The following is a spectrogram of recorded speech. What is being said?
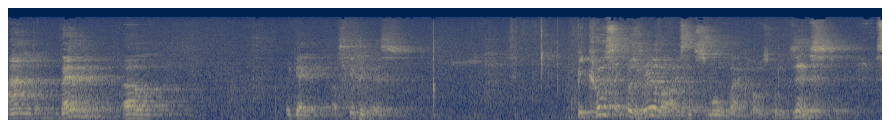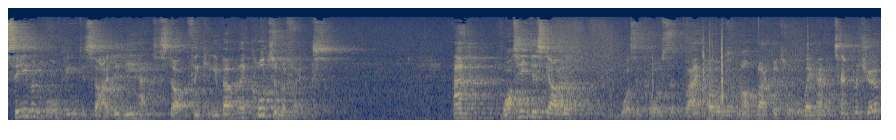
And then, um, again, I'm skipping this, because it was realized that small black holes could exist, Stephen Hawking decided he had to start thinking about their quantum effects. And what he discovered was, of course, that black holes are not black at all. They have a temperature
